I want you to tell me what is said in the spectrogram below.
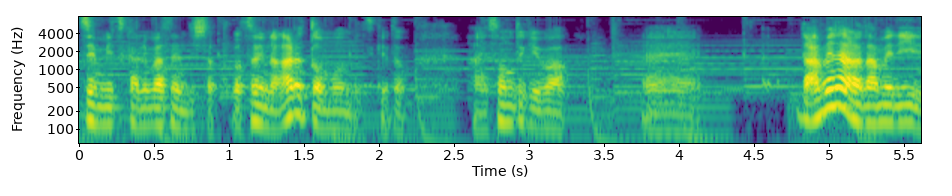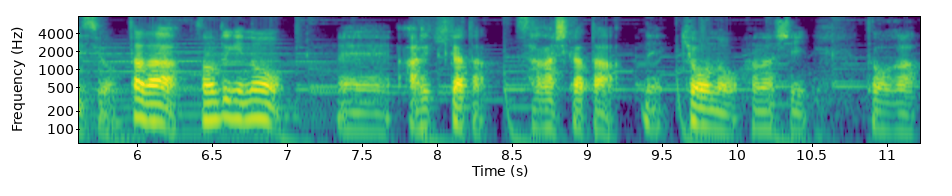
然見つかりませんでしたとか、そういうのあると思うんですけど、はい、その時は、えー、ダメならダメでいいですよ。ただ、その時の、えー、歩き方、探し方、ね、今日の話とかが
